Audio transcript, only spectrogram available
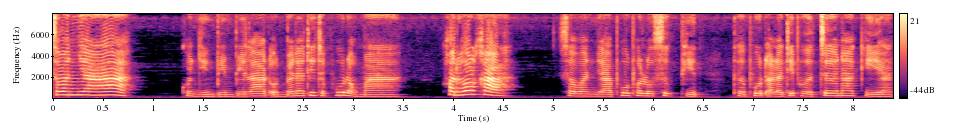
สวัญญาคุณหญิงพิมพิราชอดไม่ได้ที่จะพูดออกมา ขอโทษค่ะ สวัญญาพูดเพราะรู้สึกผิด เธอพูดอะไรที่เพ้อเจ้อน่าเกลียด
